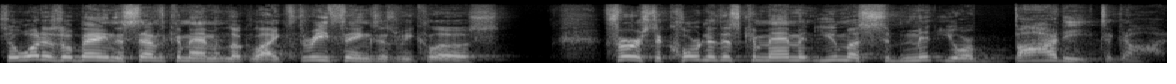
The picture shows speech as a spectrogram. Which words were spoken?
So, what does obeying the seventh commandment look like? Three things as we close. First, according to this commandment, you must submit your body to God.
